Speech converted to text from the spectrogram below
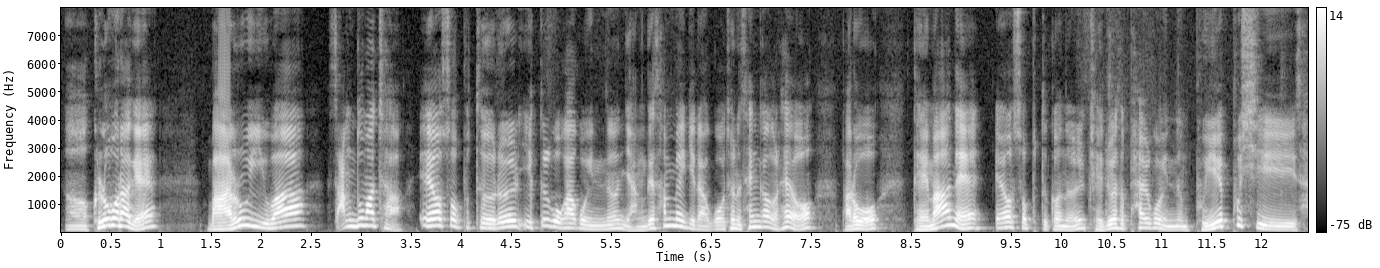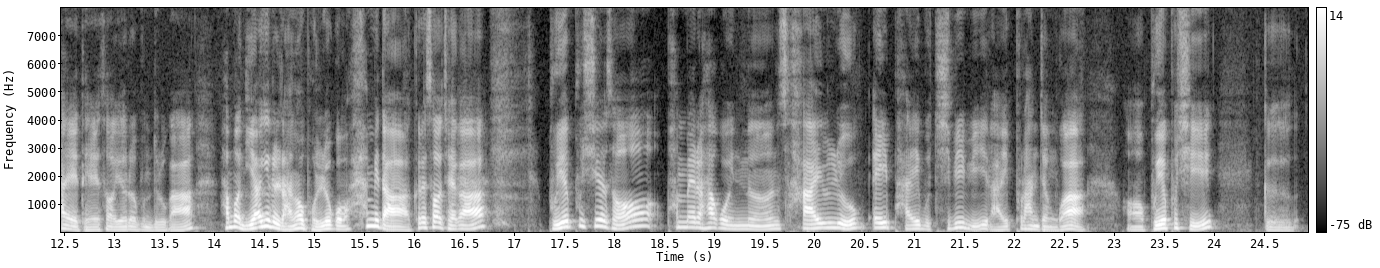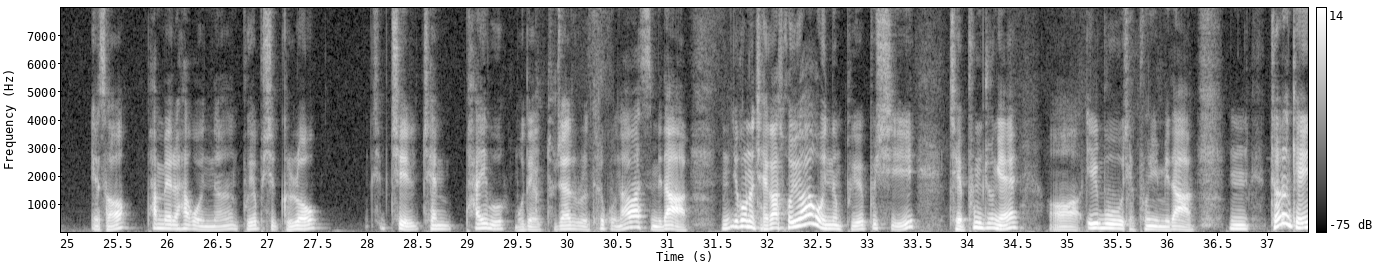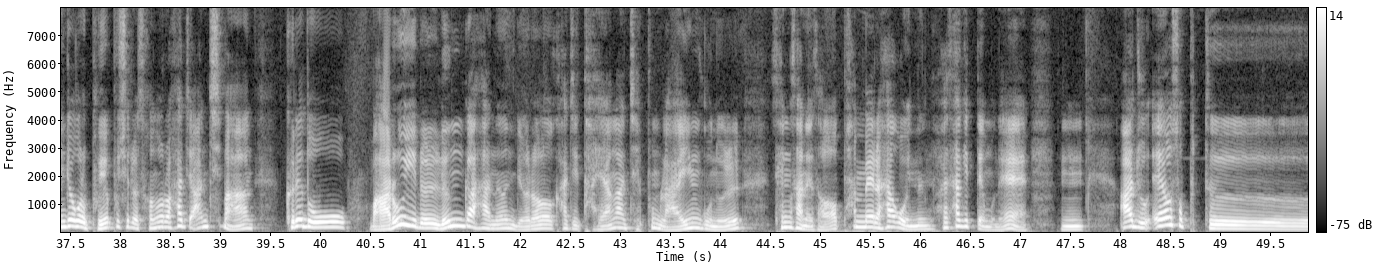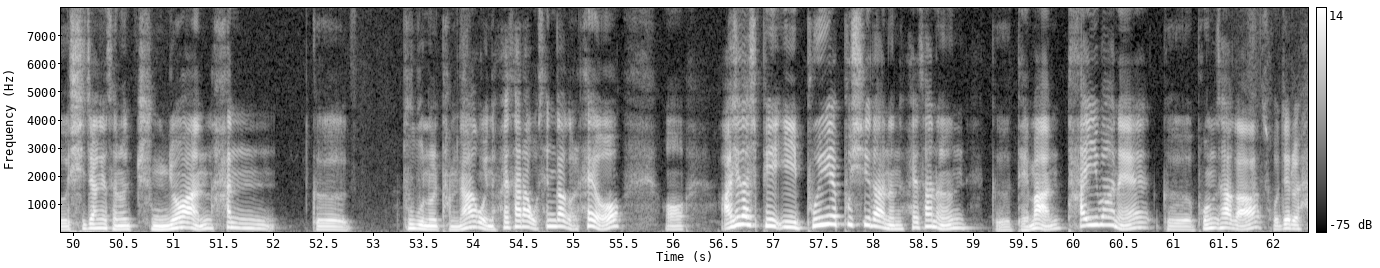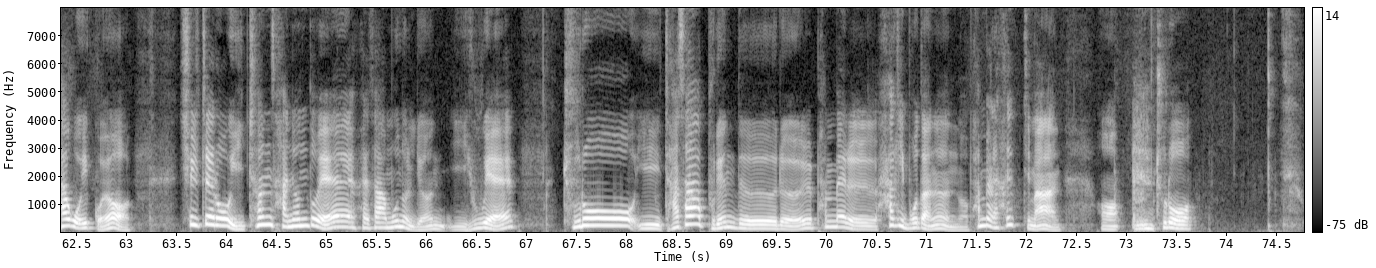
어, 글로벌하게 마루이와 쌍두마차 airsoft를 이끌고 가고 있는 양대 산맥이라고 저는 생각을 해요. 바로 대만의 에어소프트건을 제조해서 팔고 있는 VFC사에 대해서 여러분들과 한번 이야기를 나눠보려고 합니다. 그래서 제가 VFC에서 판매를 하고 있는 416A5 GBB 라이플 한정과 어, VFC 그 에서 판매를 하고 있는 VFC 글록 17 젠5 모델 두 자루를 들고 나왔습니다. 음, 이거는 제가 소유하고 있는 VFC 제품 중에 어, 일부 제품입니다. 음, 저는 개인적으로 VFC를 선호를 하지 않지만 그래도 마루이를 능가하는 여러 가지 다양한 제품 라인군을 생산해서 판매를 하고 있는 회사기 때문에 음, 아주 에어소프트 시장에서는 중요한 한 그 부분을 담당하고 있는 회사라고 생각을 해요. 어, 아시다시피 이 VFC라는 회사는 그 대만, 타이완에 그 본사가 소재를 하고 있고요. 실제로 2004년도에 회사 문을 연 이후에 주로 이 자사 브랜드를 판매를 하기보다는 뭐 판매를 했지만 어, 주로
